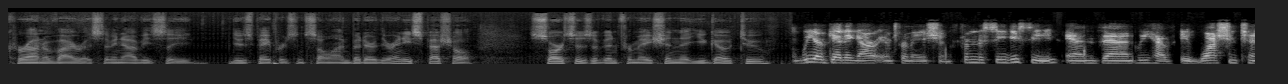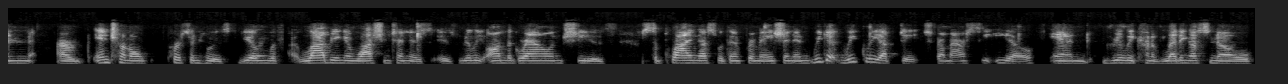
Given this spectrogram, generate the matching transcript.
coronavirus? I mean, obviously, newspapers and so on, but are there any special sources of information that you go to? We are getting our information from the CDC, and then we have a Washington, our internal person who is dealing with lobbying in Washington is, is really on the ground. She is supplying us with information, and we get weekly updates from our CEO and really kind of letting us know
